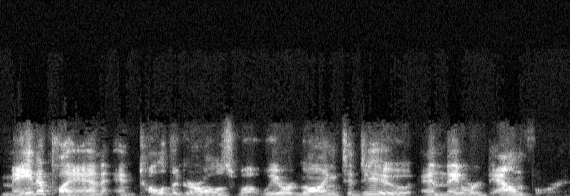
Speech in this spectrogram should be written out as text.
made a plan, and told the girls what we were going to do, and they were down for it.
